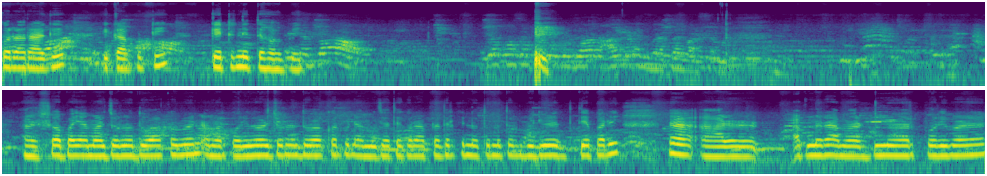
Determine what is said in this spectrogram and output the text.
করার আগে এই কাপড়টি কেটে নিতে হবে। আর সবাই আমার জন্য দোয়া করবেন, আমার পরিবারের জন্য দোয়া করবেন। আমি যাতে করে আপনাদেরকে নতুন নতুন ভিডিও দিতে পারি। আর আপনারা আমার পরিবারের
